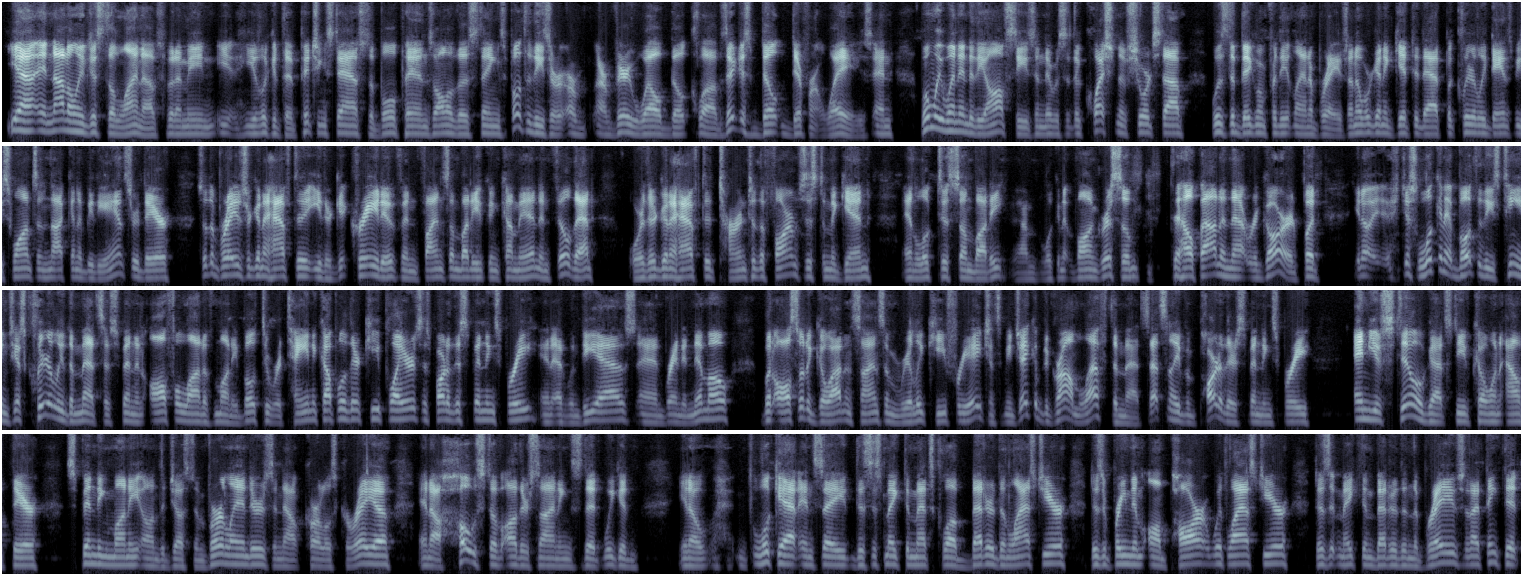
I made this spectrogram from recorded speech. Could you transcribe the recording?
Yeah, and not only just the lineups, but I mean, you, you, look at the pitching staffs, the bullpens, all of those things. Both of these are, are, are very well built clubs. They're just built different ways. And when we went into the offseason, there was the question of shortstop was the big one for the Atlanta Braves. I know we're going to get to that, but clearly Dansby Swanson's not going to be the answer there. So the Braves are going to have to either get creative and find somebody who can come in and fill that, or they're going to have to turn to the farm system again and look to somebody. I'm looking at Vaughn Grissom to help out in that regard. But you know, eh, just looking at both of these teams, yes, clearly the Mets have spent an awful lot of money, both to retain a couple of their key players as part of this spending spree, and Edwin Diaz and Brandon Nimmo, but also to go out and sign some really key free agents. I mean, Jacob DeGrom left the Mets. That's not even part of their spending spree. And you've still got Steve Cohen out there spending money on the Justin Verlanders and now Carlos Correa and a host of other signings that we could – you know, look at and say, does this make the Mets club better than last year? Does it bring them on par with last year? Does it make them better than the Braves? And I think that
